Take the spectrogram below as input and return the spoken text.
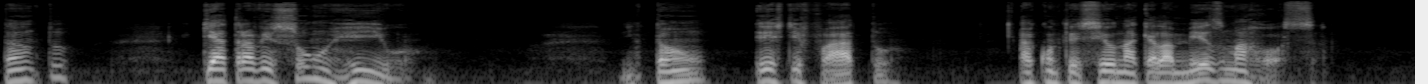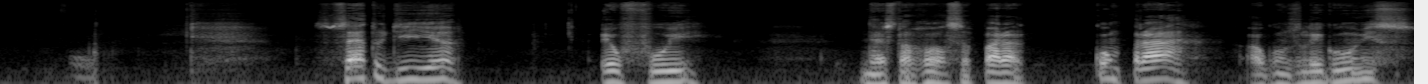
tanto, que atravessou um rio. Então, este fato aconteceu naquela mesma roça. Certo dia, eu fui nesta roça para comprar alguns legumes.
